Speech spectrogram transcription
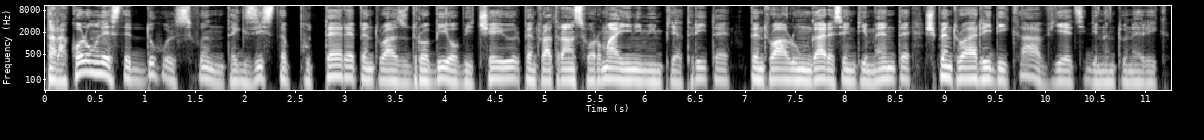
dar acolo unde este Duhul Sfânt există putere pentru a zdrobi obiceiuri, pentru a transforma inimi împietrite, pentru a alunga resentimente și pentru a ridica vieți din întuneric.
